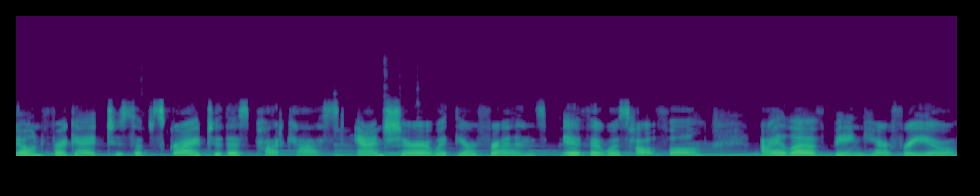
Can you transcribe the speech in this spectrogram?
Don't forget to subscribe to this podcast and share it with your friends if it was helpful. I love being here for you.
